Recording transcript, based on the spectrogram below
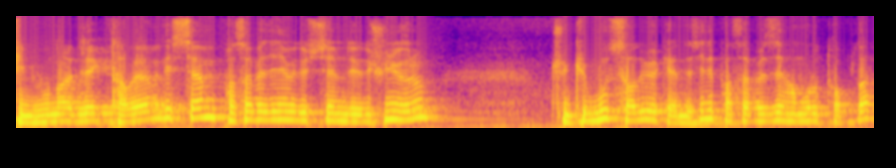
Şimdi bunları direkt tavaya mı dizsem, pasapezine mi düşsem diye düşünüyorum. Çünkü bu salıyor kendisini. Pasapezi hamuru toplar.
